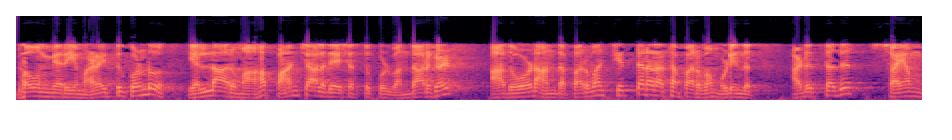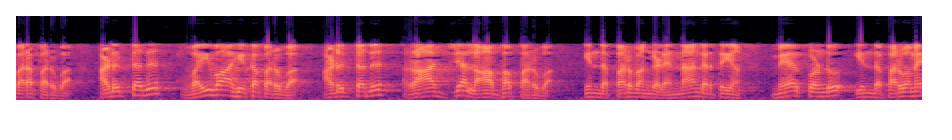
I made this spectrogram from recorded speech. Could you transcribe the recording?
தௌமியரையும் அழைத்து கொண்டு எல்லாருமாக பாஞ்சால தேசத்துக்குள் வந்தார்கள். அதோட அந்த பருவம் சித்திரரத பருவம் முடிந்தது. அடுத்தது ஸ்வயம்பர பருவ. அடுத்தது வைவாகிக பருவ. அடுத்தது ராஜ்ய லாப பருவ. இந்த பருவங்கள் என்னங்கிறதையும் மேற்கொண்டு இந்த பருவமே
